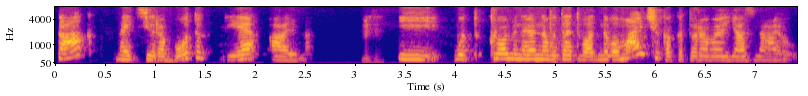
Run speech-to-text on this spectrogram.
Так найти работу реально. И вот кроме, наверное, вот этого одного мальчика, которого я знаю,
